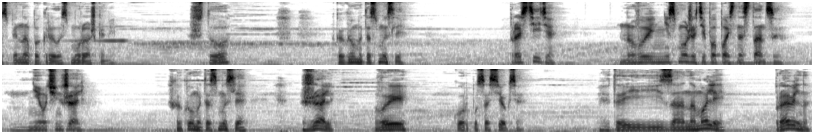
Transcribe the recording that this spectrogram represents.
спина покрылась мурашками. Что? В каком это смысле? Простите, но вы не сможете попасть на станцию. Мне очень жаль. В каком это смысле? Жаль. Вы Корпус осекся. Это из-за аномалии? Правильно?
